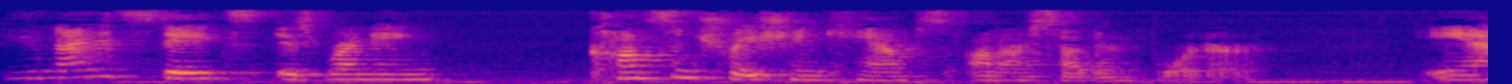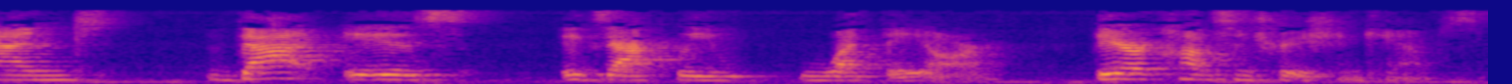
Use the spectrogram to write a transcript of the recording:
The United States is running concentration camps on our southern border. And that is exactly what they are. They are concentration camps.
